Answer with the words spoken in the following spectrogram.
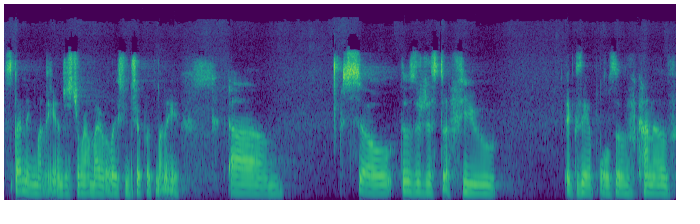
spending money and just around my relationship with money. Um, so those are just a few examples of kind of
